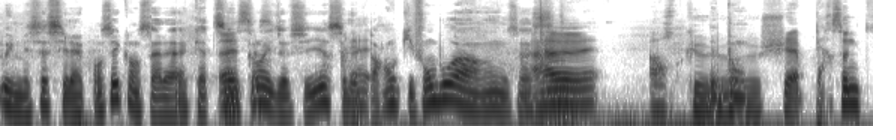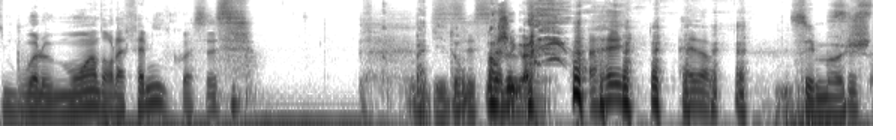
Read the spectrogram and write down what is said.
oui, mais ça c'est la conséquence. À la 4-5 Ouais, ça, ans, ils doivent se dire c'est les parents qui font boire. hein, ça, Ah ouais. Alors que je suis la personne qui boit le moins dans la famille, quoi. Bah dis donc. Non, je. Ah ah C'est moche.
